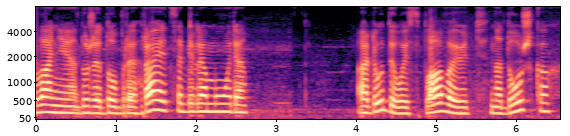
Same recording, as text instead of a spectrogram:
Міланія дуже добре грається біля моря, а люди ось плавають на дошках.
